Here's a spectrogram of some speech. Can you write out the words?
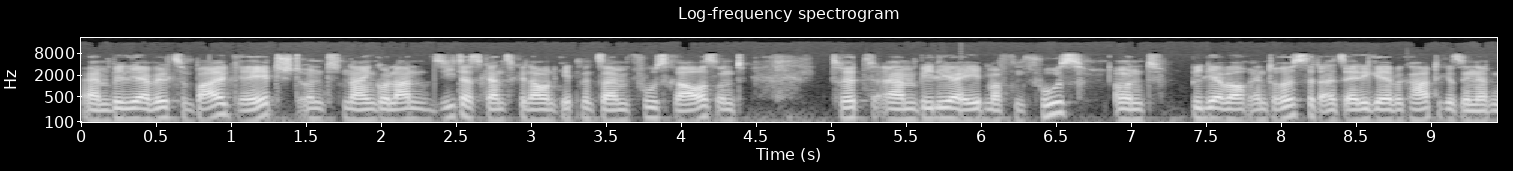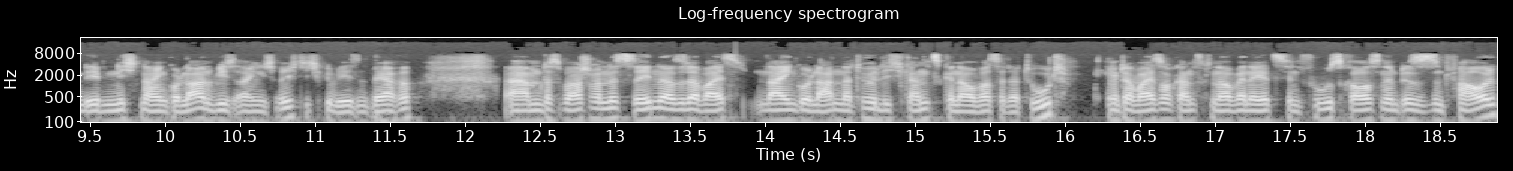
Ähm, Bilja will zum Ball grätscht und Nainggolan sieht das ganz genau und geht mit seinem Fuß raus und tritt ähm, Bilia eben auf den Fuß. Und Bilia war auch entrüstet, als er die gelbe Karte gesehen hat und eben nicht Nein Golan, wie es eigentlich richtig gewesen wäre. Ähm, das war schon eine Szene, also da weiß Nein Golan natürlich ganz genau, was er da tut. Und er weiß auch ganz genau, wenn er jetzt den Fuß rausnimmt, ist es ein Foul.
